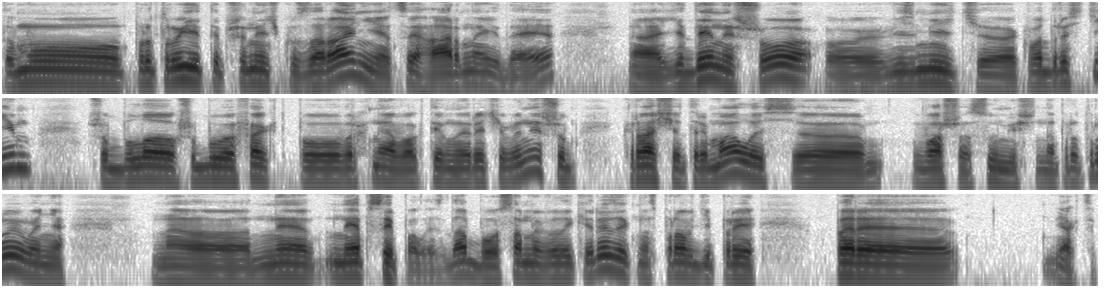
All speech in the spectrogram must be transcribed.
Тому протруїти пшеничку зарані це гарна ідея. Е, Єдине, що візьміть квадростім, щоб, було, щоб був ефект поверхнево активної речовини, щоб краще трималась е, ваша суміш на протруювання, е, не, не обсипалась. Да? Бо саме великий ризик насправді при пере, як це,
